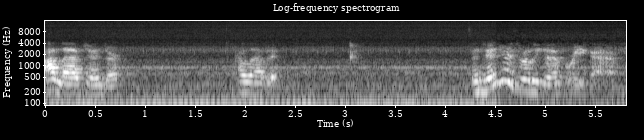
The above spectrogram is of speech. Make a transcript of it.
I love ginger. I love it. And ginger is really good for you guys.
